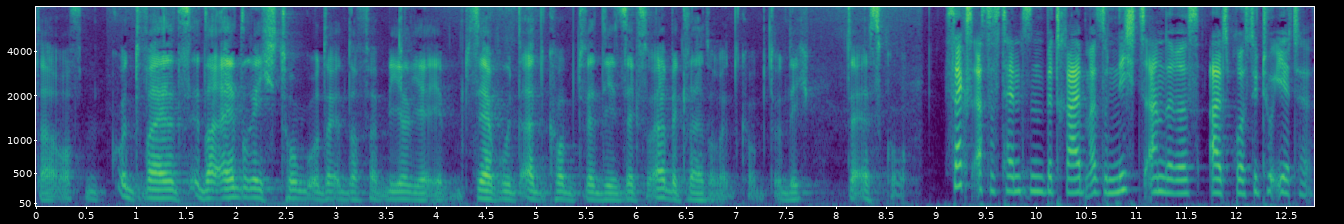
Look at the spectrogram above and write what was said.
da, offen. Und weil es in der Einrichtung oder in der Familie eben sehr gut ankommt, wenn die Sexualbegleiterin kommt und nicht der Escort. Sexassistenzen betreiben also nichts anderes als Prostituierte,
